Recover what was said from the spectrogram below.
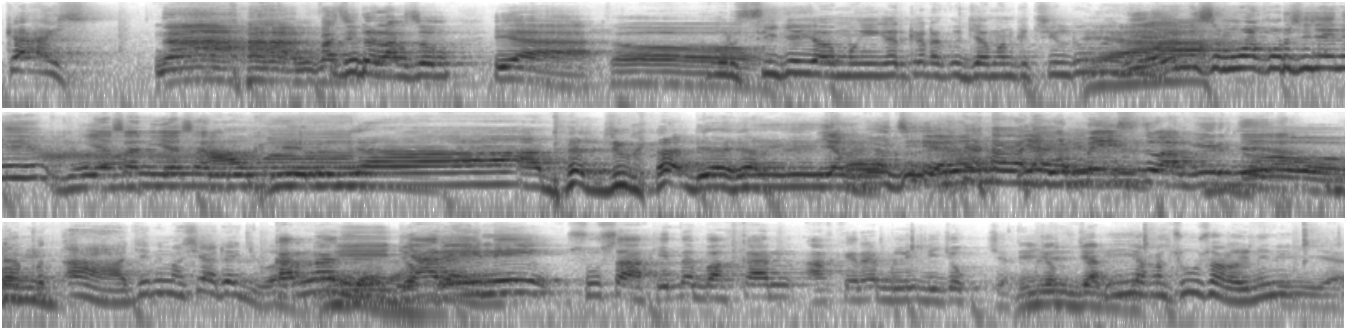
Guys, Nah, pasti udah langsung ya. kursinya yang mengingatkan aku zaman kecil dulu. Ya ini semua kursinya ini hiasan-hiasan rumah. Akhirnya ada juga dia yang Yang puji ya, yang amazed tuh akhirnya ya. Dapat aja nih masih ada juga. Karena Di Jogja nyari ini. ini susah. Kita bahkan akhirnya beli di Jogja. Di Jogja. Iya kan susah loh ini nih. Iya.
